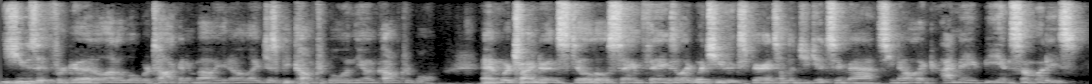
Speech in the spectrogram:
use it for good. A lot of what we're talking about, you know, like just be comfortable in the uncomfortable. And we're trying to instill those same things, like what you experience on the jujitsu mats. You know, like I may be in somebody's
